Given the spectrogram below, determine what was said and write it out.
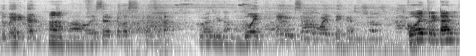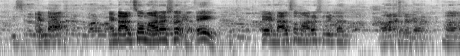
ದುಬೈ ರಿಟರ್ನ್ ಹಾಂ. ಹೆಸರು ಬಸ್ ಕಳ್ಸದ ಕುವೈತ್ ಏ, ಹೆಸರು ಕುವೈತ್ ಬೇಕಾ? ಕೋಯತ್ return and and also Maharashtra ಏಯ್ ಏ and also Maharashtra return Maharashtra return ಹಾಂ.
